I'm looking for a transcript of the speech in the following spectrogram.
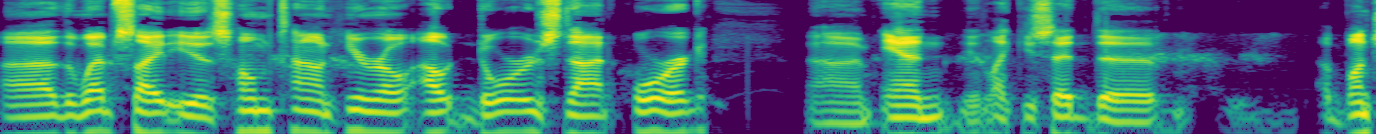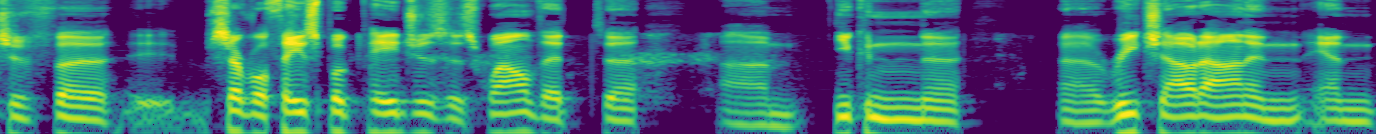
uh, the website is hometownherooutdoors.org. Um, and like you said, uh, a bunch of uh, several Facebook pages as well that uh, um, you can uh, uh, reach out on and, and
